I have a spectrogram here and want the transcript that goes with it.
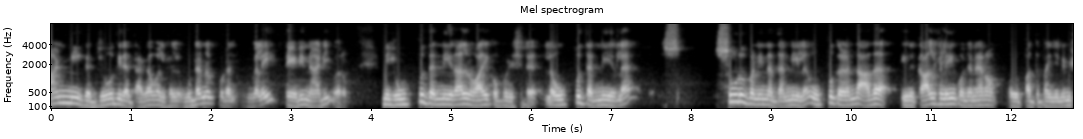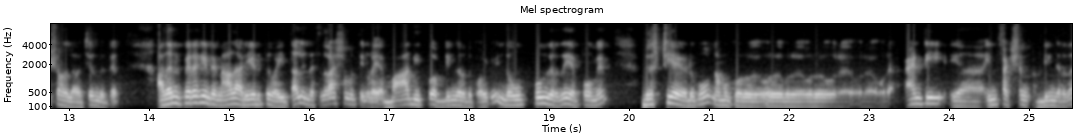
ஆன்மீக ஜோதிட தகவல்கள் உடனுக்குடன் உங்களை தேடி நாடி வரும். இன்னைக்கு உப்பு தண்ணீரால் வாய் கொப்பிடிச்சிட்டு இல்லை உப்பு தண்ணீரில் சூடு பண்ணின தண்ணியில் உப்பு கலந்து அதை இரு கால்களையும் கொஞ்ச நேரம் ஒரு பத்து பதினஞ்சு நிமிஷம் அதில் வச்சுருந்துட்டு அதன் பிறகு இன்றைய நாளை அடியெடுத்து வைத்தால் இந்த சிதராசிரமத்தினுடைய பாதிப்பு அப்படிங்கிறது குறைக்கும். இந்த உப்புங்கிறது எப்போவுமே திருஷ்டியை எடுக்கும். நமக்கு ஒரு ஒரு ஒரு ஒரு ஒரு ஒரு ஒரு ஆன்டி இன்ஃபெக்ஷன் அப்படிங்கிறத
